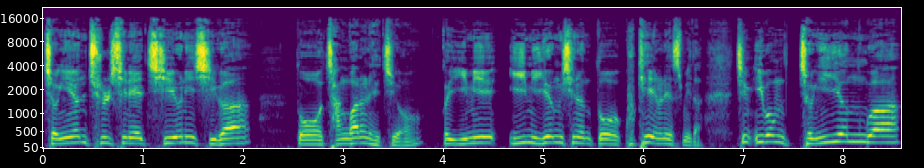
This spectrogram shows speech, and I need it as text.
정의연 출신의 지연희 씨가 또 장관을 했죠. 그 이미 이미경 씨는 또 국회의원을 했습니다. 지금 이번 정의연과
